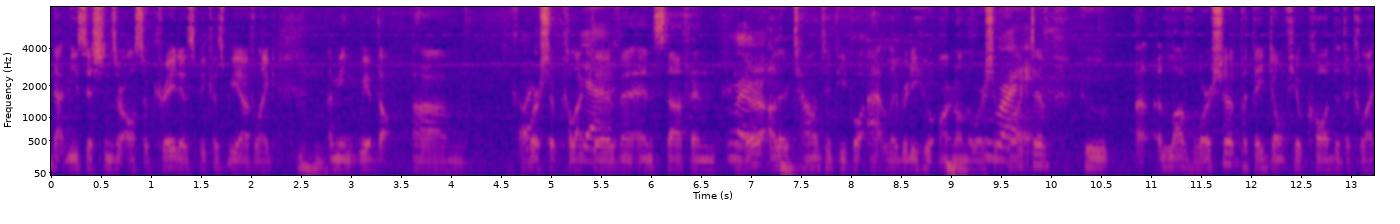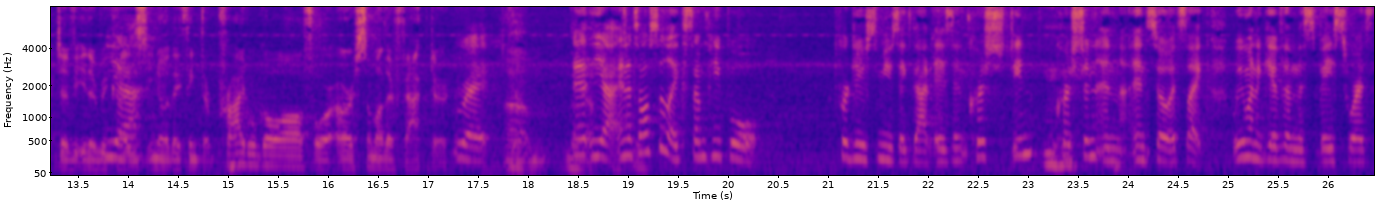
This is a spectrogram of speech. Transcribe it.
that musicians are also creatives because we have like, I mean, we have the um, Collect- worship collective yeah. and, and stuff, and there are other talented people at Liberty who aren't on the worship Right. collective who love worship, but they don't feel called to the collective either because Yeah. you know they think their pride will go off or, or some other factor. Right. Um, No, And- yeah, yeah, and it's also like some people produce music that isn't Christian, Mm-hmm. Christian, and and so it's like we want to give them the space where it's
